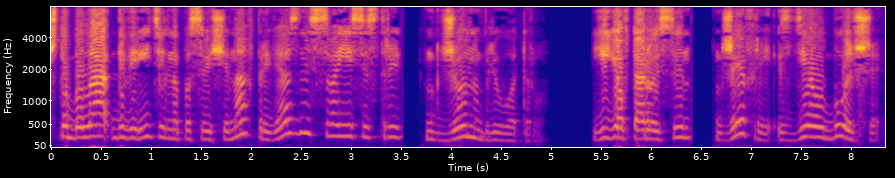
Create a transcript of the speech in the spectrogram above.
что была доверительно посвящена в привязанность своей сестры к Джону Блюотеру. Ее второй сын Джеффри сделал больше,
